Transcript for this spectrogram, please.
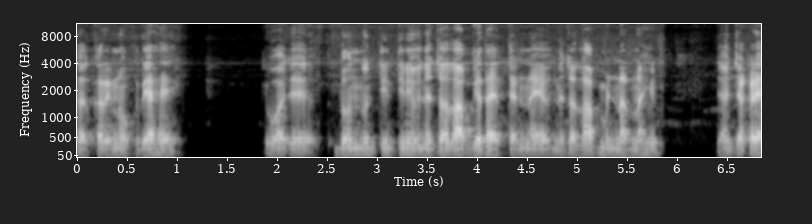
सरकारी नोकरी आहे किंवा जे दोन दोन तीन तीन योजनेचा लाभ घेत आहेत त्यांना या योजनेचा लाभ मिळणार नाही. ज्यांच्याकडे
